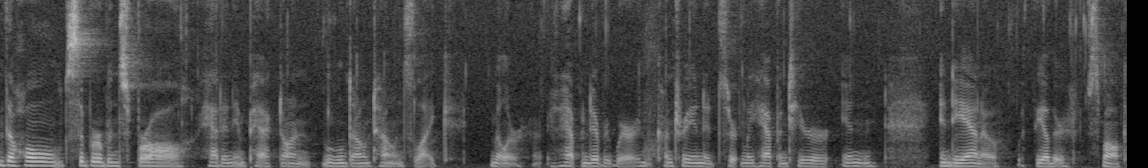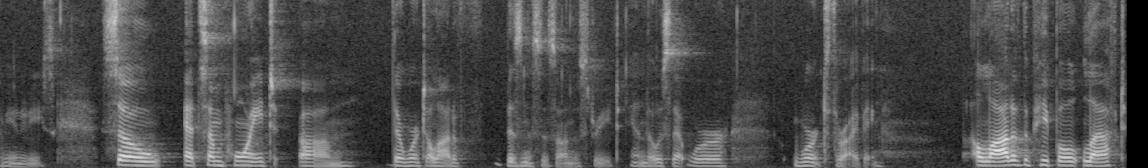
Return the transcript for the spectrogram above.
the whole suburban sprawl had an impact on little downtowns like Miller. It happened everywhere in the country, and it certainly happened here in Indiana with the other small communities. So at some point, um, there weren't a lot of businesses on the street, and those that were weren't thriving. A lot of the people left.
